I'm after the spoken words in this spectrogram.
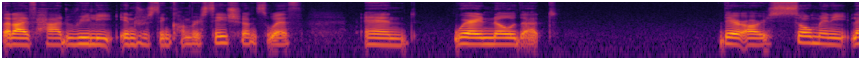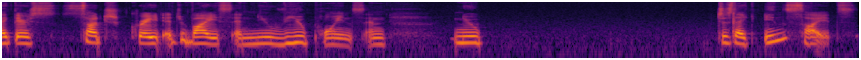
that I've had really interesting conversations with, and where I know that there are so many like there's such great advice and new viewpoints and new just like insights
